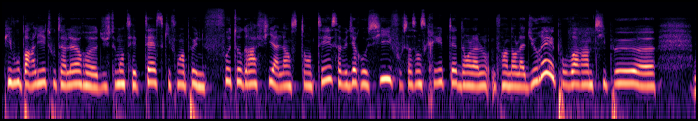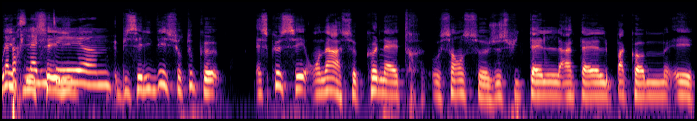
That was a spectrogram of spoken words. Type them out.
Puis vous parliez tout à l'heure euh, justement de ces tests qui font un peu une photographie à l'instant T. Ça veut dire aussi il faut que ça s'inscrire peut-être dans la, enfin dans la durée pour voir un petit peu euh, oui, la personnalité. Et puis c'est l'idée surtout que est-ce que c'est on a à se connaître au sens euh, je suis tel, un tel, pas comme et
